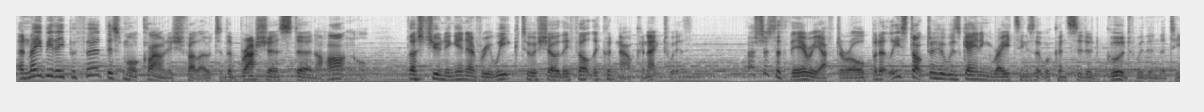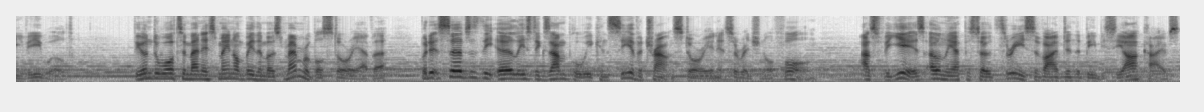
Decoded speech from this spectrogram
and maybe they preferred this more clownish fellow to the brasher, sterner Hartnell, thus tuning in every week to a show they felt they could now connect with. That's just a theory after all, but at least Doctor Who was gaining ratings that were considered good within the TV world. The Underwater Menace may not be the most memorable story ever, but it serves as the earliest example we can see of a Troughton story in its original form. As for years, only episode 3 survived in the BBC archives,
